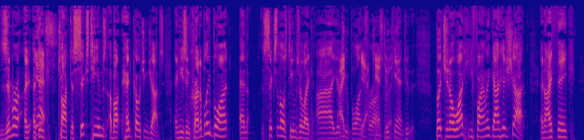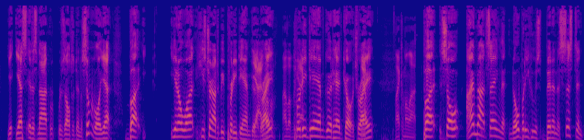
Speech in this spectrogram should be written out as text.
Zimmer, I, I Yes. think, talked to six teams about head coaching jobs, and he's incredibly blunt. And six of those teams are like, "Ah, you're I- too blunt yeah, for us. We it." can't do." it." But you know what? He finally got his shot, and I think, y- yes, it has not resulted in a Super Bowl yet, but you know what? He's turned out to be pretty damn good, Yeah, I love right? him. I love the pretty guy. damn good head coach, Yep. right? like him a lot. But so I'm not saying that nobody who's been an assistant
